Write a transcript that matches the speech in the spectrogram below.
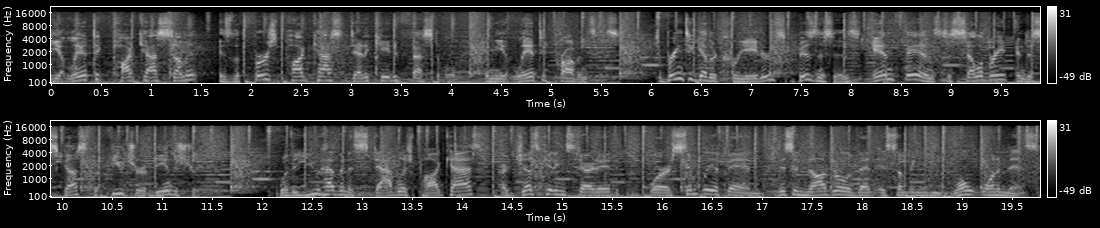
The Atlantic Podcast Summit is the first podcast dedicated festival in the Atlantic provinces to bring together creators, businesses, and fans to celebrate and discuss the future of the industry. Whether you have an established podcast, are just getting started, or are simply a fan, this inaugural event is something you won't want to miss.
